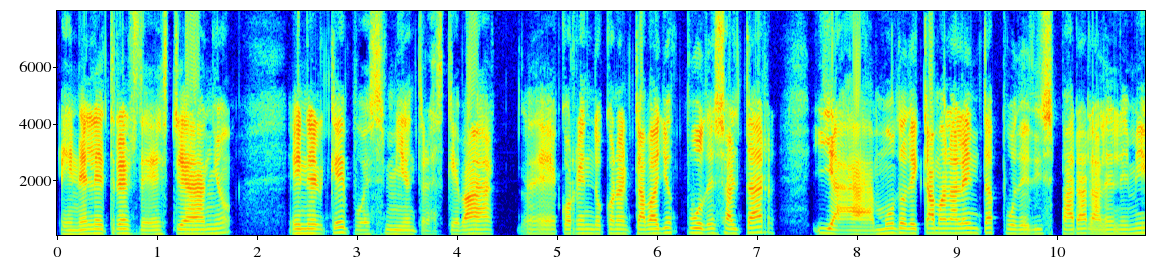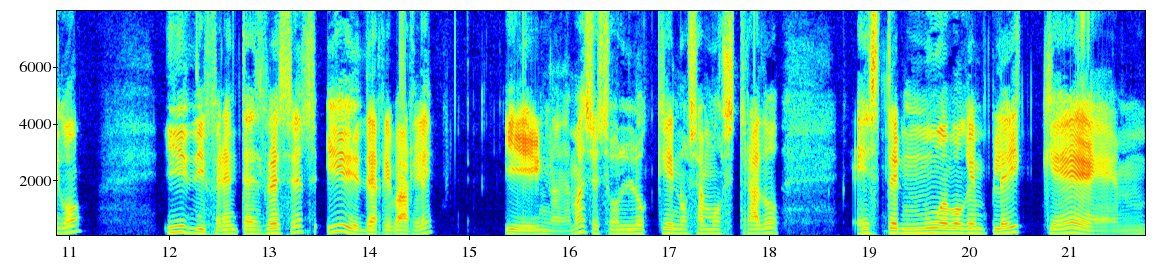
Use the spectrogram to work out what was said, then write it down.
en L3 de este año en el que pues mientras que va eh, corriendo con el caballo puede saltar y a modo de cámara lenta puede disparar al enemigo y diferentes veces y derribarle. Y nada más eso es lo que nos ha mostrado este nuevo gameplay que mm,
